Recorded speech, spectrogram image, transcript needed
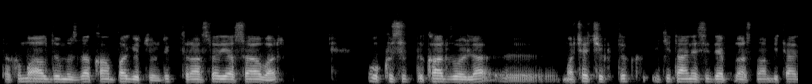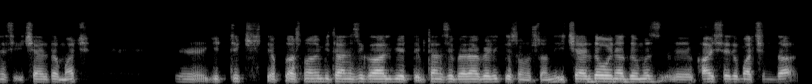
takımı aldığımızda kampa götürdük. Transfer yasağı var. O kısıtlı kadroyla e, maça çıktık. İki tanesi deplasman, bir tanesi içeride maç. E, gittik. Deplasmanın bir tanesi galibiyetle, bir tanesi beraberlikle sonuçlandı. İçeride oynadığımız e, Kayseri maçında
